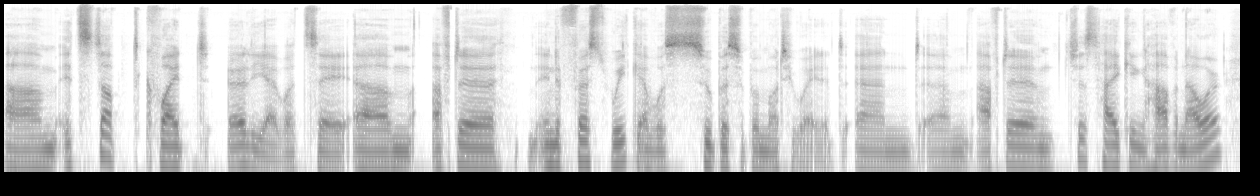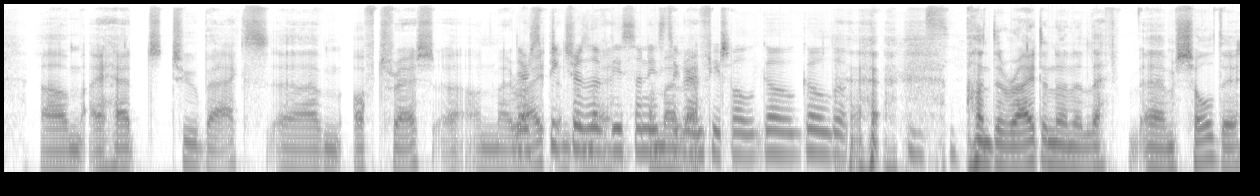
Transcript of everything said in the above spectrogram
Um, it stopped quite early, I would say. Um, after in the first week, I was super super motivated, and um, after just hiking half an hour, um, I had two bags um, of trash uh, on my There's right. and pictures on of my- this on my Instagram. People, go go look. on the right and on the left um, shoulder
